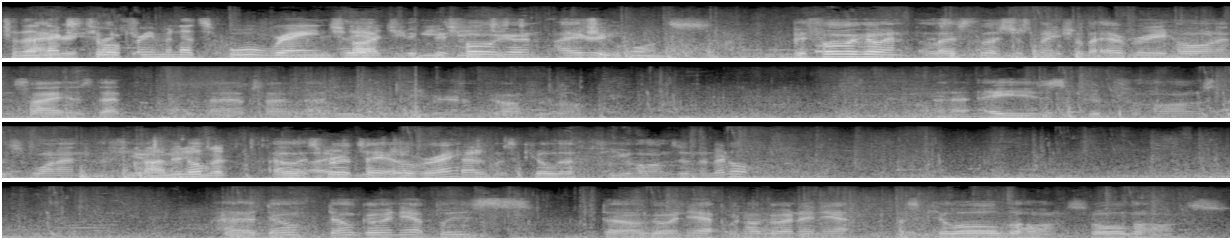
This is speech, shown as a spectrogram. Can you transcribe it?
For the I next agree. two or three minutes, all range, Yeah, RGBG, before we go in, I shoot agree. horns. Before we go in, let's let's just make sure that every horn in sight is dead. Uh, so I do keep hearing them go off as well. Uh, A is good for horns. There's one and a few in the middle. Uh, let's rotate over A. Let's kill a few horns in the middle. Uh, don't don't go in yet, please. Don't go in yet. We're not going in yet. Let's kill all the horns. All the horns.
